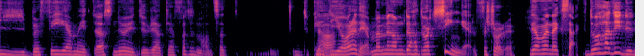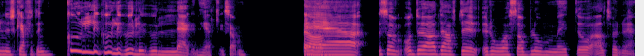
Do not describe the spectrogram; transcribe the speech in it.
überfemigt. Alltså nu har ju du redan träffat en man så att du kan Ja. inte göra det. Men, men om du hade varit singel, förstår du? Ja men exakt. Då hade ju du nu skaffat en gullig, gullig, gullig, gullig lägenhet. Liksom. Ja. Eh, som, och du hade haft det rosa och blommigt och allt vad det nu är.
